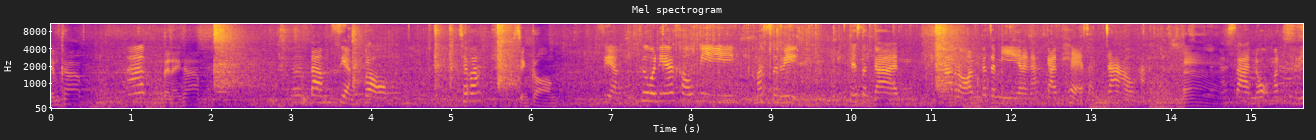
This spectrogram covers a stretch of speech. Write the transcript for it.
อ็มครับ ครับไปไหนครับ เดินตามเสียงกลอง ใช่ปะเสียงกลอง เสียงคือวันนี้เขามีมัสริเทศกาลหน้าร้อนมันก็จะมีอะไรนะ การแห่สันเจ้าค่ะอ่าซาโนะมัสริ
